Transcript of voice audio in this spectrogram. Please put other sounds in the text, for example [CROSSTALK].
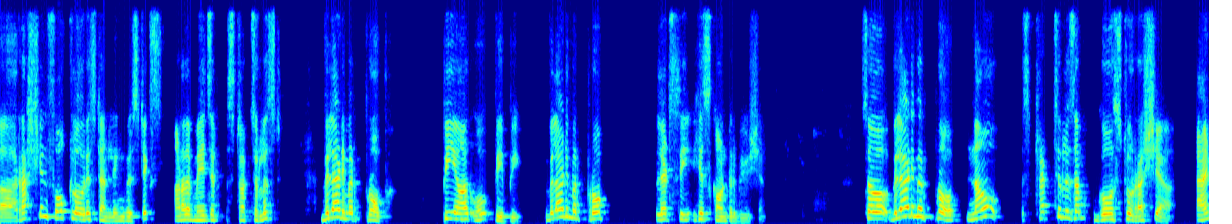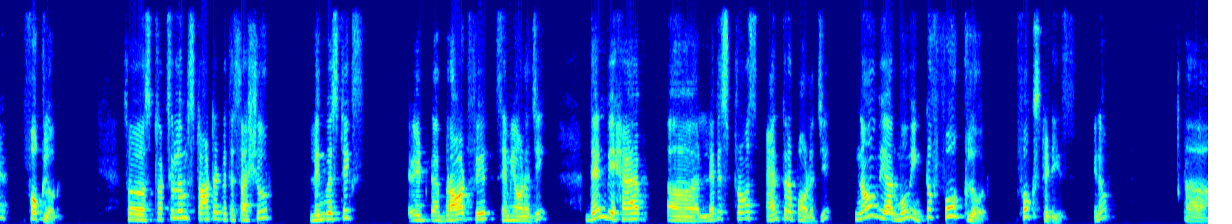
uh, Russian folklorist and linguistics, another major structuralist, Vladimir Propp, P-R-O-P-P. Vladimir Propp, let's see his contribution. So Vladimir Propp, now structuralism goes to Russia and folklore. So structuralism started with the Saussure, linguistics, it, broad field, semiology. Then we have uh, Levi-Strauss anthropology. Now we are moving to folklore, folk studies, you know. Uh,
